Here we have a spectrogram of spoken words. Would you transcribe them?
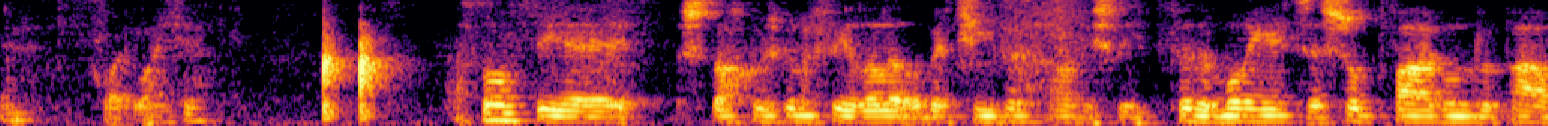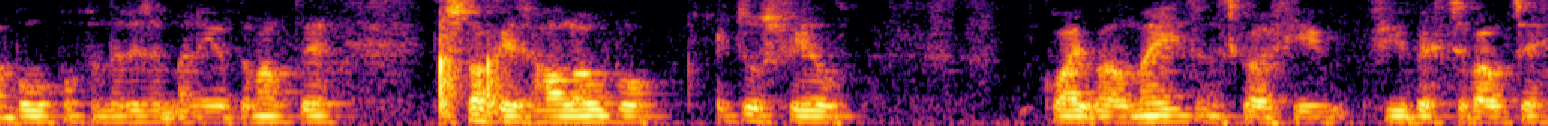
Yeah, quite like it. I thought the uh, stock was going to feel a little bit cheaper. Obviously, for the money, it's a sub 500 pound bullpup and there isn't many of them out there. The stock is hollow, but it does feel quite well made and it's got a few few bits about it.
